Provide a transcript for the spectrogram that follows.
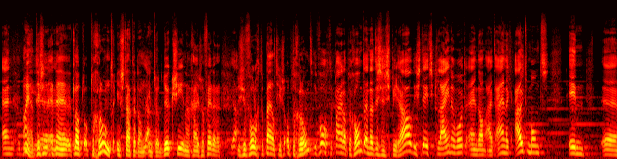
En die, oh ja, het, is een, en, uh, het loopt op de grond. Is staat er dan ja. introductie en dan ga je zo verder. Ja. Dus je volgt de pijltjes op de grond. Je volgt de pijl op de grond en dat is een spiraal die steeds kleiner wordt en dan uiteindelijk uitmondt in uh,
